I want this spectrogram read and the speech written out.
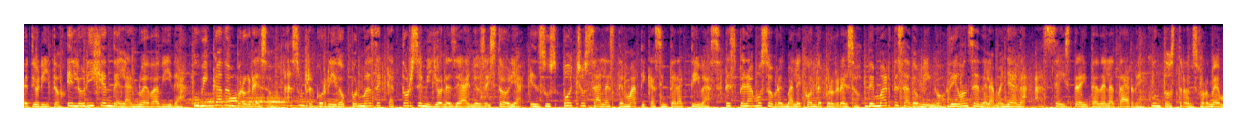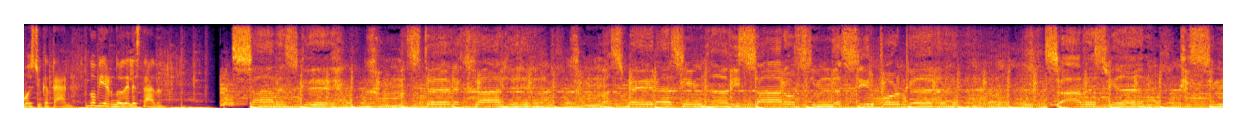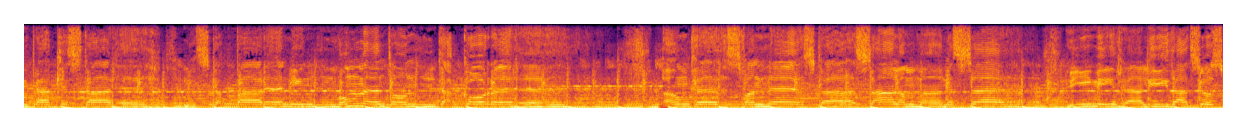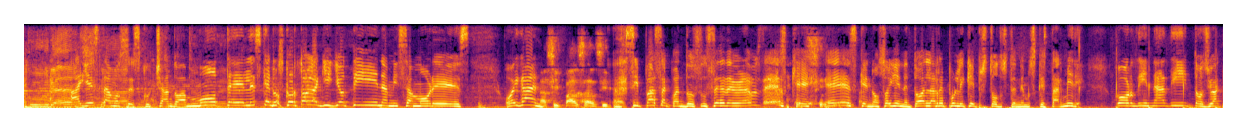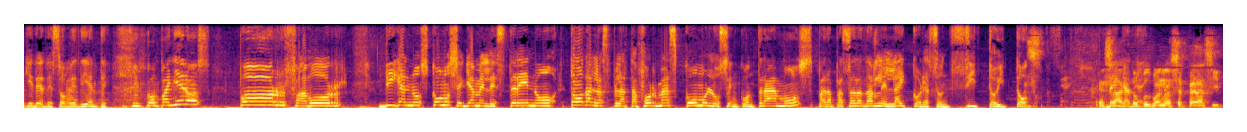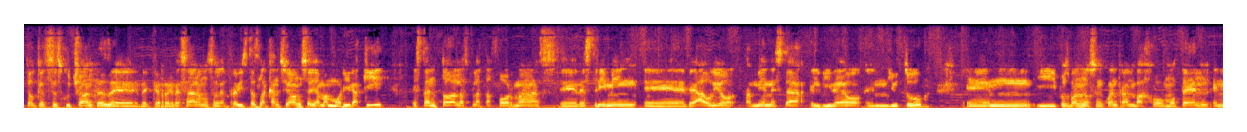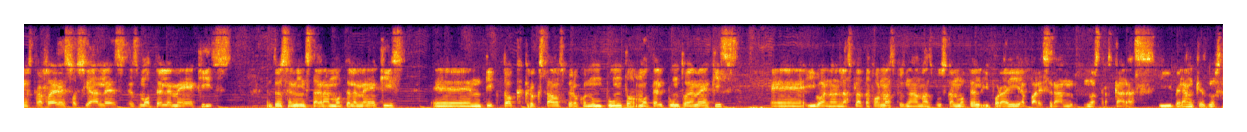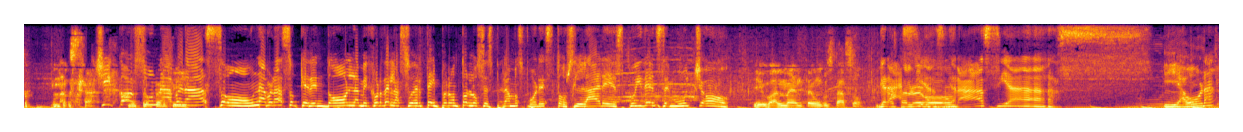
Meteorito, el origen de la nueva vida. Ubicado en Progreso, haz un recorrido por más de 14 millones de años de historia en sus ocho salas temáticas interactivas. Te esperamos sobre el Malecón de Progreso, de martes a domingo, de 11 de la mañana a 6.30 de la tarde. Juntos transformemos Yucatán. Gobierno del Estado. Sabes que jamás te dejaré, jamás sin sin decir por qué. Sabes bien que siempre aquí estaré, no escaparé en ningún momento, nunca. Aunque desvanezcas al amanecer y mi realidad se oscurece. ahí estamos escuchando a Motel. Es que nos cortó la guillotina, mis amores. Oigan. Así pasa, así pasa. Así pasa cuando sucede, ¿verdad? Es que, es que nos oyen en toda la República y pues todos tenemos que estar, mire, coordinaditos. Yo aquí de desobediente. Compañeros, por favor, díganos cómo se llama el estreno, todas las plataformas, cómo los encontramos para pasar a darle like, corazoncito y todo. Exacto, pues bueno, ese pedacito que se escuchó antes de, de que regresáramos a la entrevista es la canción, se llama Morir aquí, está en todas las plataformas eh, de streaming eh, de audio, también está el video en YouTube. En- y pues bueno, nos encuentran bajo Motel, en nuestras redes sociales es Motel MX, entonces en Instagram Motel MX, en TikTok creo que estamos pero con un punto, motel.mx. Eh, y bueno, en las plataformas, pues nada más buscan motel y por ahí aparecerán nuestras caras y verán que es nuestro. nuestra- Chicos, nuestro un perfil. abrazo, un abrazo querendón, la mejor de la suerte y pronto los esperamos por estos lares. Cuídense mucho. Igualmente, un gustazo. Gracias, luego. gracias. Y ahora,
